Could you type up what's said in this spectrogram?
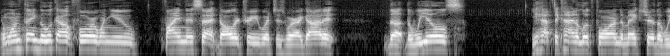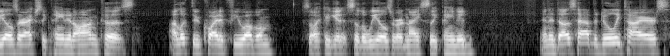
And one thing to look out for when you find this at Dollar Tree, which is where I got it. The the wheels, you have to kind of look for them to make sure the wheels are actually painted on because I looked through quite a few of them so I could get it so the wheels are nicely painted. And it does have the dually tires.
